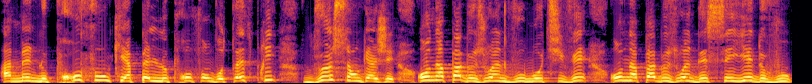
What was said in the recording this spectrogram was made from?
amène le profond qui appelle le profond. Votre esprit veut s'engager. On n'a pas besoin de vous motiver. On n'a pas besoin d'essayer de vous,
